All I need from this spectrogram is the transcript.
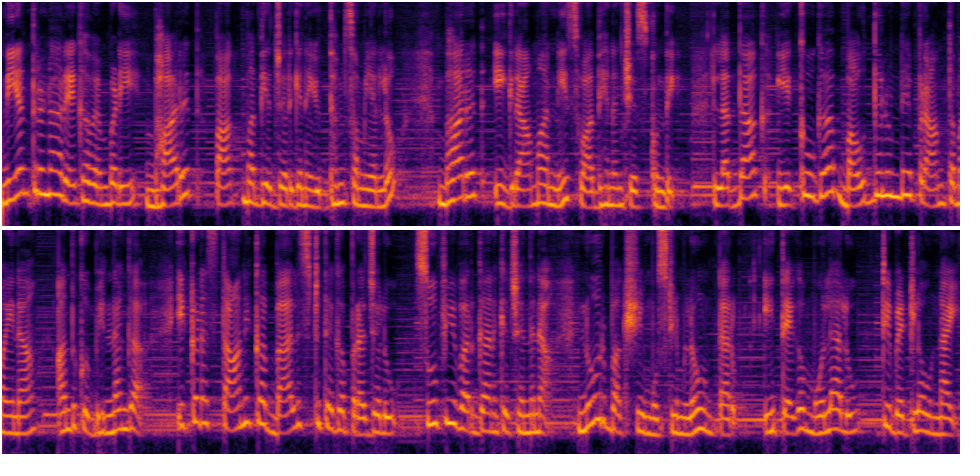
నియంత్రణ రేఖ వెంబడి భారత్ పాక్ మధ్య జరిగిన యుద్ధం సమయంలో భారత్ ఈ గ్రామాన్ని స్వాధీనం చేసుకుంది. లద్దాఖ్ ఎక్కువగా బౌద్ధులుండే ప్రాంతమైన అందుకు భిన్నంగా ఇక్కడ స్థానిక బాలిస్ట్ తెగ ప్రజలు సూఫీ వర్గానికి చెందిన నూర్ బక్షి ముస్లింలు ఉంటారు. ఈ తెగ మూలాలు టిబెట్లో ఉన్నాయి.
